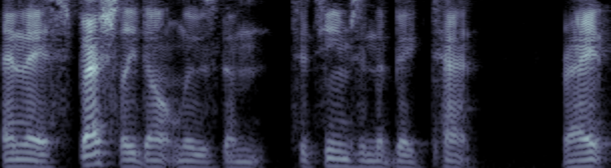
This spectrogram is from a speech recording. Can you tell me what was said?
and they especially don't lose them to teams in the Big Ten, right?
